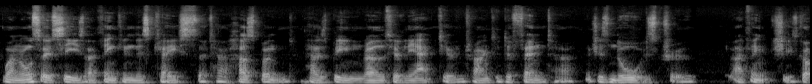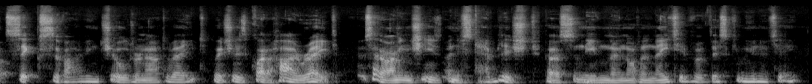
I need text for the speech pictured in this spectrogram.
One also sees, I think, in this case that her husband has been relatively active in trying to defend her, which isn't always true. I think she's got six surviving children out of eight, which is quite a high rate. So, I mean, she's an established person, even though not a native of this community.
